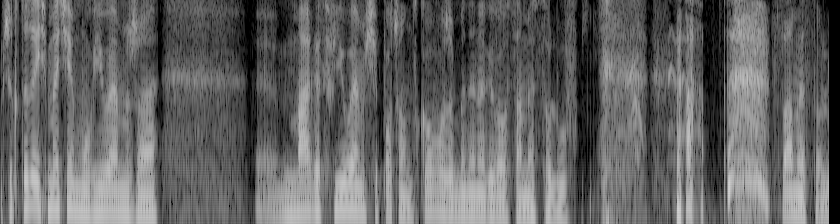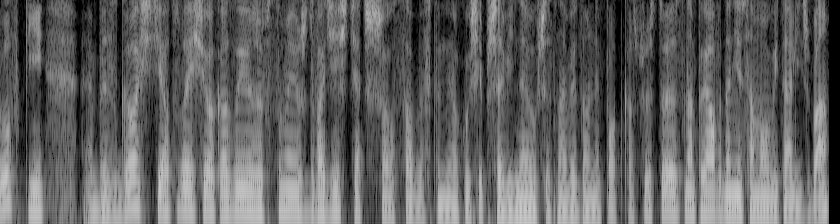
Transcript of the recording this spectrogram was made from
Przy którejś mecie mówiłem, że martwiłem się początkowo, że będę nagrywał same solówki. same solówki, bez gości, a tutaj się okazuje, że w sumie już 23 osoby w tym roku się przewinęły przez nawiedzony podcast. Przecież to jest naprawdę niesamowita liczba.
